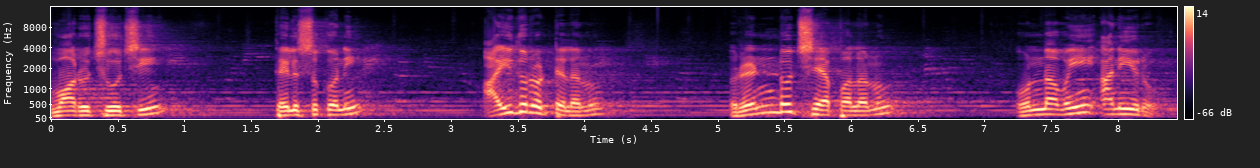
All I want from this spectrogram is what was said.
వారు చూచి తెలుసుకొని ఐదు రొట్టెలను రెండు చేపలను ఉన్నవి అనీరు.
